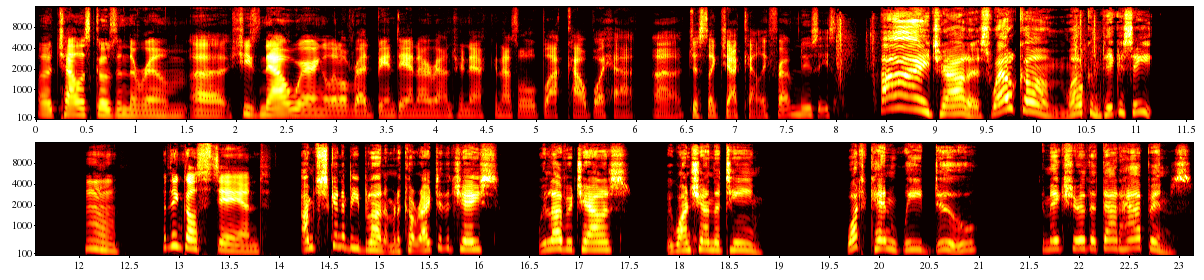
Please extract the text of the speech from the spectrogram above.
Uh, Chalice goes in the room. Uh, she's now wearing a little red bandana around her neck and has a little black cowboy hat, uh, just like Jack Kelly from Newsies. Hi, Chalice. Welcome. Welcome. Take a seat. Hmm. I think I'll stand. I'm just gonna be blunt. I'm gonna cut right to the chase. We love you, Chalice. We want you on the team. What can we do to make sure that that happens?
